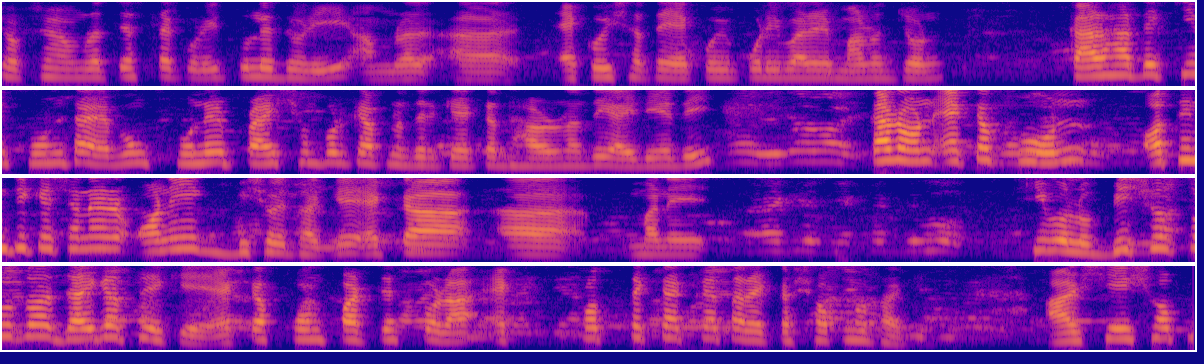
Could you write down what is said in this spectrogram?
সবসময় আমরা চেষ্টা করি তুলে ধরি। আমরা একই সাথে একই পরিবারের মানুষজন কার হাতে কি ফোনটা এবং ফোনের প্রাইস সম্পর্কে আপনাদেরকে একটা ধারণা দিই আইডিয়া দিই। কারণ একটা ফোন অথেন্টিকেশনের অনেক বিষয় থাকে। একটা মানে কি বলব, বিশ্বস্ততা জায়গা থেকে একটা ফোন পারচেস করা এক, প্রত্যেকটা ক্রেতার একটা স্বপ্ন থাকে। আর সেই স্বপ্ন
